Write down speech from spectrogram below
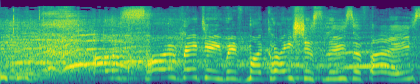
I was so ready with my gracious loser face.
